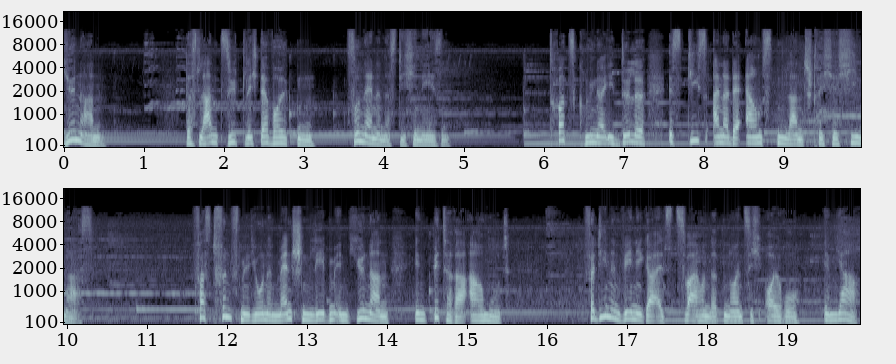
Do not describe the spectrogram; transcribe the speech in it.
Yunnan. Das Land südlich der Wolken, so nennen es die Chinesen. Trotz grüner Idylle ist dies einer der ärmsten Landstriche Chinas. Fast fünf Millionen Menschen leben in Yunnan in bitterer Armut, verdienen weniger als 290 Euro im Jahr.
